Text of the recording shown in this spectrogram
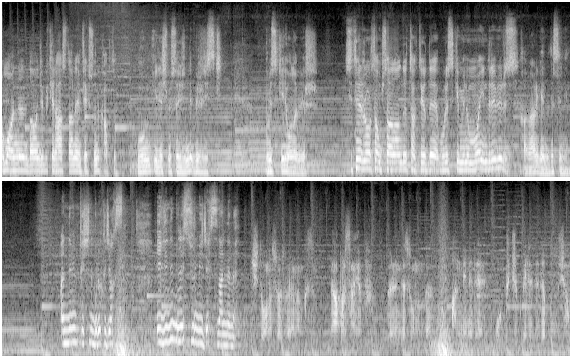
Ama annen daha önce bir kere hastane enfeksiyonu kaptı. Bunun iyileşme sürecinde bir risk. Bu risk yine olabilir. Steril ortam sağlandığı takdirde bu riski minimuma indirebiliriz. Karar gene de senin. Annemin peşini bırakacaksın. Elini bile sürmeyeceksin anneme. İşte ona söz veremem kızım. Ne yaparsan yap. Önünde sonunda anneni de o küçük veledi de bulacağım.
